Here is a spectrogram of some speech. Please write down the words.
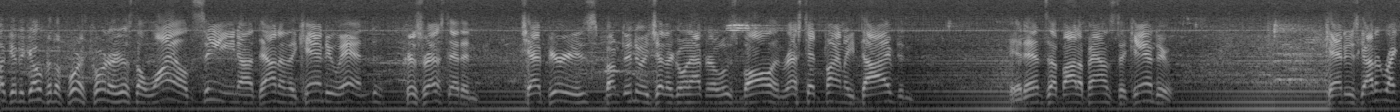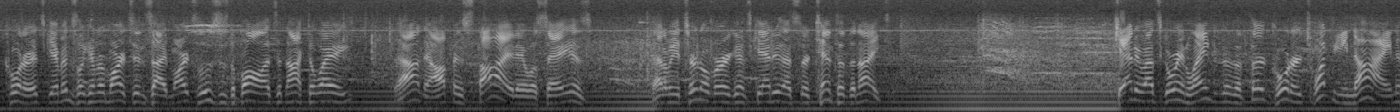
Well, good to go for the fourth quarter. Just a wild scene uh, down in the Cando end. Chris Rested and Chad Pirius bumped into each other going after a loose ball, and Rested finally dived, and it ends up out of bounds to Cando. Cando's got it right corner. It's Gibbons looking for Martz inside. Martz loses the ball. It's knocked away. Down off his thigh, they will say, is that'll be a turnover against Cando. That's their 10th of the night. Cando outscoring Langdon in the third quarter, 29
